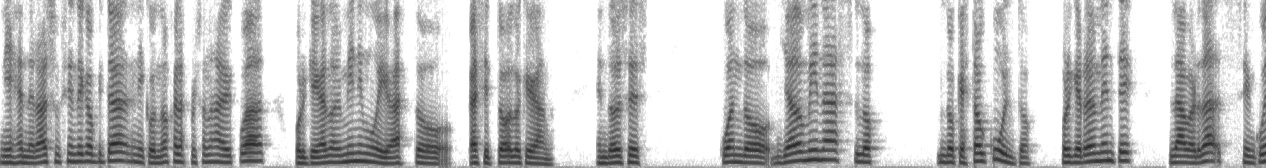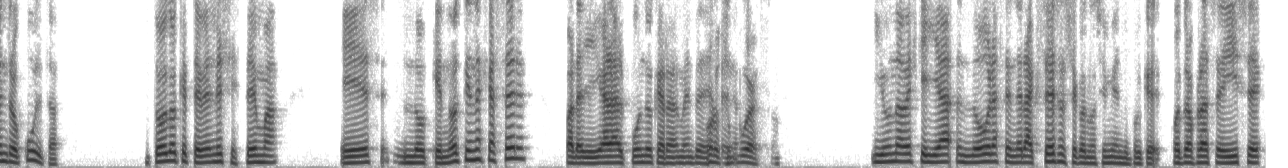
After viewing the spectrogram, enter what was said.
ni generar suficiente capital, ni conozco a las personas adecuadas porque gano el mínimo y gasto casi todo lo que gano. Entonces, cuando ya dominas lo, lo que está oculto, porque realmente la verdad se encuentra oculta. Todo lo que te vende el sistema es lo que no tienes que hacer para llegar al punto que realmente Por deseas. supuesto. Y una vez que ya logras tener acceso a ese conocimiento, porque otra frase dice,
